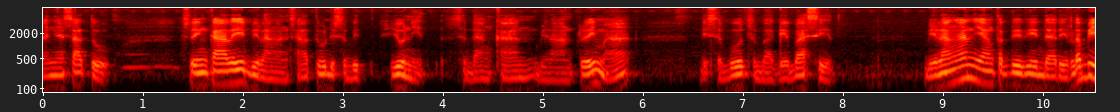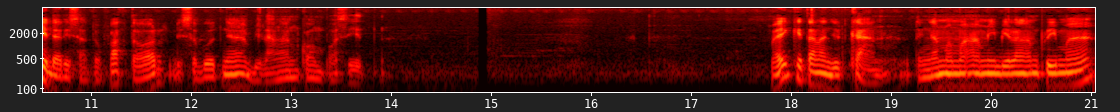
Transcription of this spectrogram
hanya satu. Seringkali bilangan satu disebut unit, sedangkan bilangan prima disebut sebagai basit. Bilangan yang terdiri dari lebih dari satu faktor disebutnya bilangan komposit. Baik, kita lanjutkan. Dengan memahami bilangan prima,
